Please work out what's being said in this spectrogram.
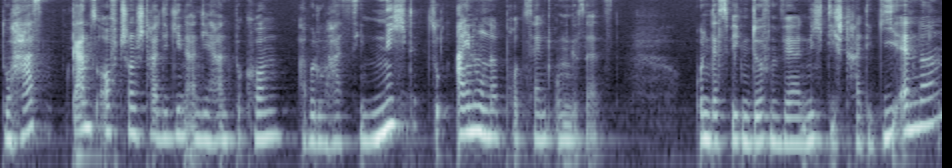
du hast ganz oft schon Strategien an die Hand bekommen, aber du hast sie nicht zu 100 Prozent umgesetzt. Und deswegen dürfen wir nicht die Strategie ändern,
